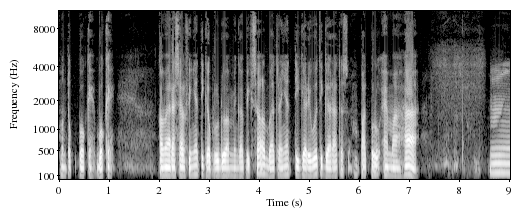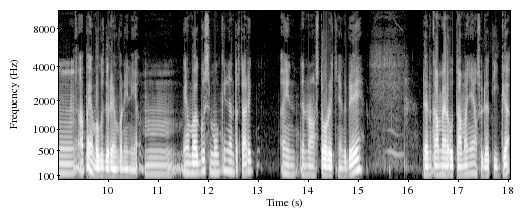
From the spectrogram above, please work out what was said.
untuk bokeh bokeh. Kamera selfie-nya 32 megapiksel, baterainya 3340 mAh. Hmm, apa yang bagus dari handphone ini ya? Hmm, yang bagus mungkin yang tertarik internal storage-nya gede dan kamera utamanya yang sudah tiga,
